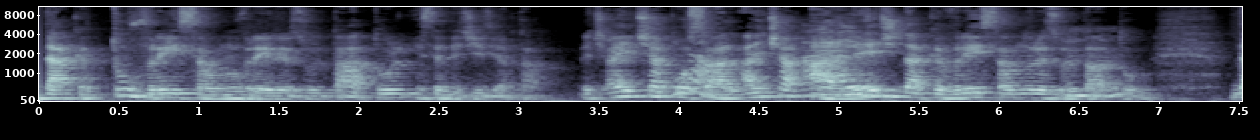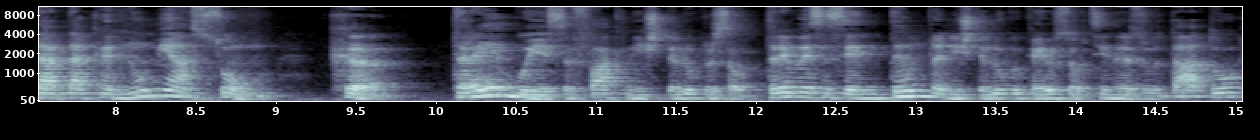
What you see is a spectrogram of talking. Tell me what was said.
dacă tu vrei sau nu vrei rezultatul, este decizia ta. Deci aici poți Da. să aici Ai- alegi dacă vrei sau nu rezultatul. Mhm. Dar dacă nu mi-asum că trebuie să fac niște lucruri sau trebuie să se întâmple niște lucruri ca eu să obțin rezultatul,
